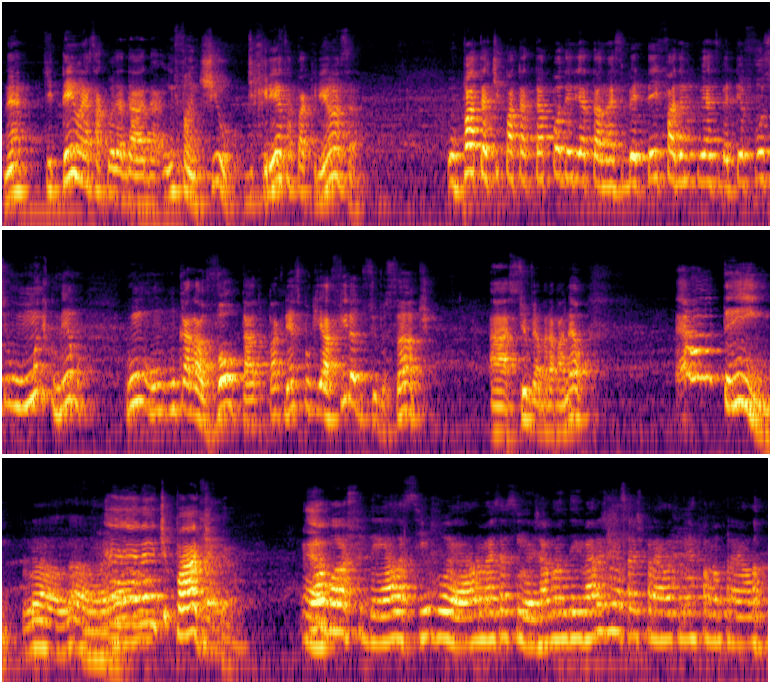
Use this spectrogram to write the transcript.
né, que tenham essa coisa da, da infantil, de criança para criança, o Patati Patatá poderia estar no SBT e fazendo com que o SBT fosse um único mesmo, com um, um canal voltado para criança, porque a filha do Silvio Santos, a Silvia Bravanel, ela não tem. Não, não. É, ela é antipática. É. Eu gosto dela, sigo ela, mas assim, eu já mandei várias mensagens pra ela também falando pra ela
